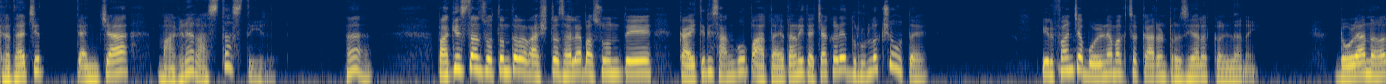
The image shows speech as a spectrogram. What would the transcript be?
कदाचित त्यांच्या मागण्या रास्त असतील. हां? पाकिस्तान स्वतंत्र राष्ट्र झाल्यापासून ते काहीतरी सांगू पाहत आहेत आणि त्याच्याकडे दुर्लक्ष होत आहे इरफानच्या बोलण्यामागचं कारण रझियाला कळलं नाही. डोळ्यानं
